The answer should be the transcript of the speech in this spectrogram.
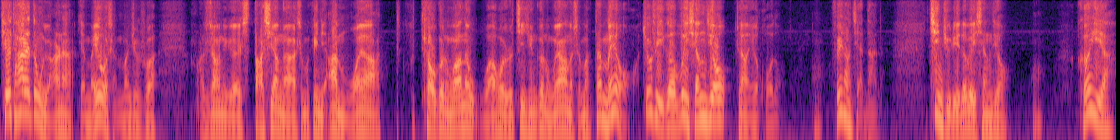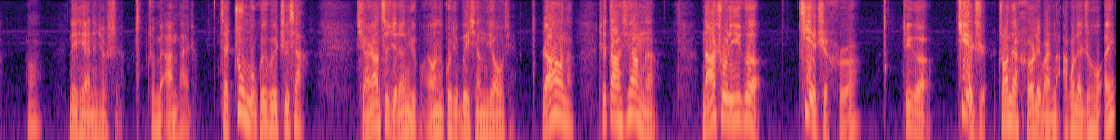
其实他在动物园呢，也没有什么，就是说。让那个大象啊，什么给你按摩呀，跳各种各样的舞啊，或者说进行各种各样的什么，但没有，就是一个喂香蕉这样一个活动，非常简单的，近距离的喂香蕉，啊，可以呀，啊，那天呢就是准备安排着，在众目睽睽之下，想让自己的女朋友呢过去喂香蕉去，然后呢，这大象呢拿出了一个戒指盒，这个戒指装在盒里边，拿过来之后，哎，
